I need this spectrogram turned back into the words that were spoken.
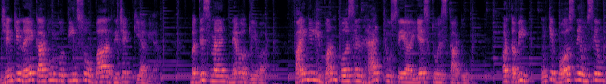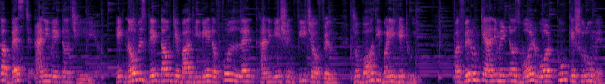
जिनके नए कार्टून को 300 बार रिजेक्ट किया गया। But this man never gave up finally one person had to say yes to his cartoon और तभी उनके बॉस ने उनसे उनका बेस्ट एनिमेटर छीन लिया। एक नर्वस ब्रेकडाउन के बाद ही made a full length animation feature film जो बहुत ही बड़ी हिट हुई। पर फिर उनके एनिमेटर्स वर्ल्ड वॉर टू के शुरू में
